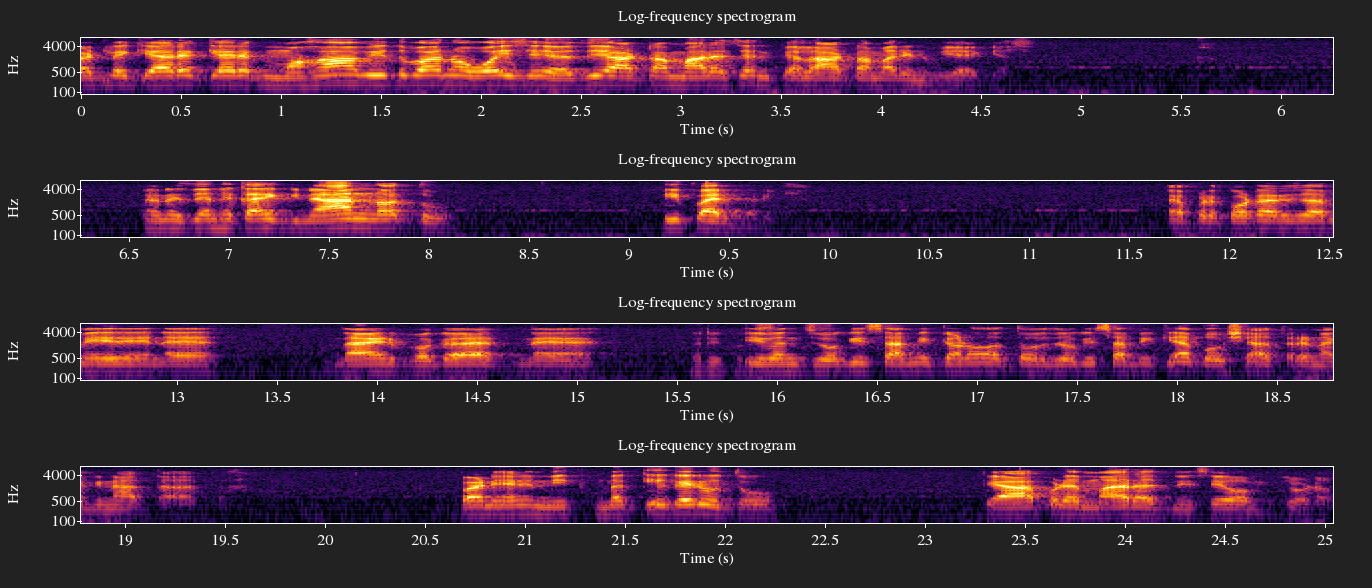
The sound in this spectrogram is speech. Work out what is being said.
એટલે ક્યારેક ક્યારેક મહાવિદ્વાનો હોય છે હજી આટા મારે છે ને પેલા આટા મારીને ગયા છે અને જેને કાંઈ જ્ઞાન નહોતું એ પાર પડી આપણે કોઠારી સ્વામી ને નારાયણ ભગત ને ઇવન જોગી સ્વામી ગણો તો જોગી સ્વામી ક્યાં બહુ શાસ્ત્રના જ્ઞાતા હતા. પણ એને નક્કી કર્યું હતું કે આપણે મહારાજની સેવામાં જોડાવ.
